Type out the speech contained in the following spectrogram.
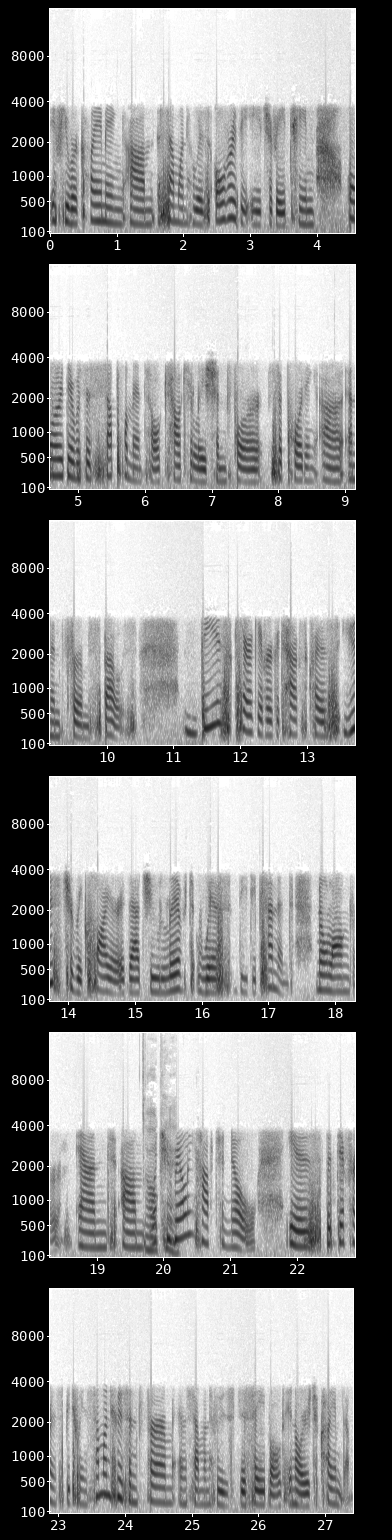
if you were claiming um, someone who is over the age of 18, or there was a supplemental calculation for supporting uh, an infirm spouse. These caregiver tax credits used to require that you lived with the dependent no longer. And um, okay. what you really have to know is the difference between someone who's infirm and someone who's disabled in order to claim them.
